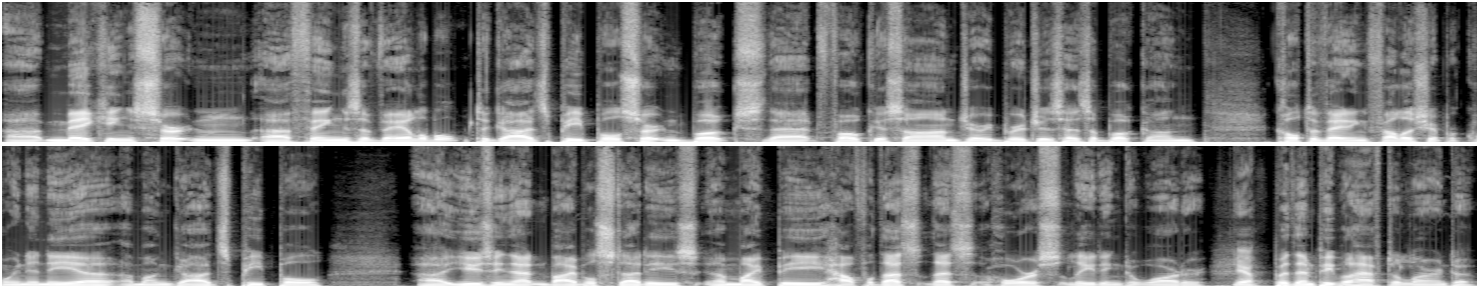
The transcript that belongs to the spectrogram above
uh, making certain uh, things available to God's people, certain books that focus on. Jerry Bridges has a book on cultivating fellowship or koinonia among God's people. Uh, using that in Bible studies uh, might be helpful. That's that's horse leading to water. Yeah. But then people have to learn to.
